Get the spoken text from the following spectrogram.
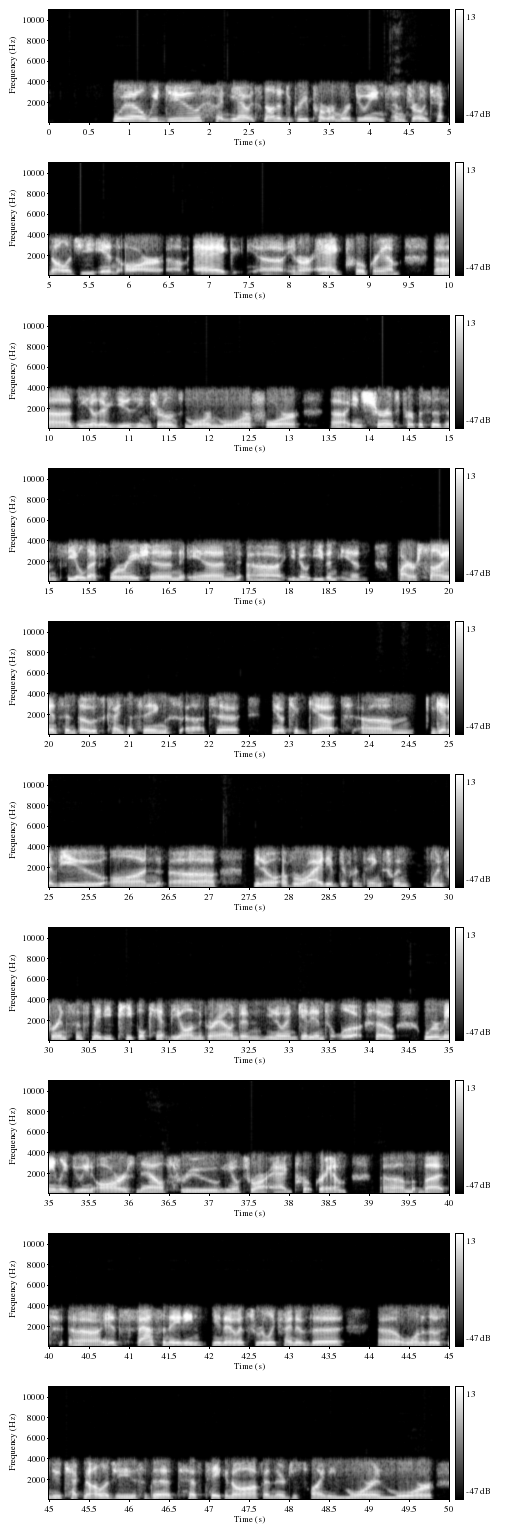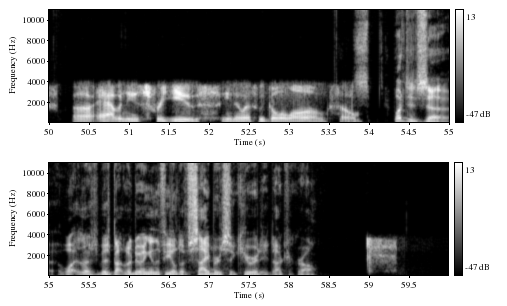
Well, we do. And yeah, it's not a degree program. We're doing some oh. drone technology in our um, ag uh, in our ag program. Uh, you know, they're using drones more and more for uh, insurance purposes and field exploration, and uh, you know, even in fire science and those kinds of things uh, to you know to get um, get a view on. Uh, you know a variety of different things when when for instance maybe people can't be on the ground and you know and get in to look. So we're mainly doing ours now through you know through our ag program. Um, but uh, it's fascinating. You know it's really kind of the uh, one of those new technologies that has taken off and they're just finding more and more uh, avenues for use, you know, as we go along. So what is uh, what is Butler doing in the field of cybersecurity, Dr. Krull?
